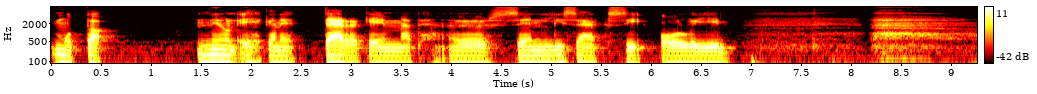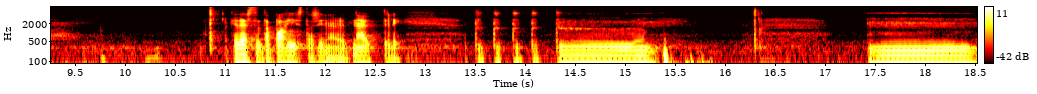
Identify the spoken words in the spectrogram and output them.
Mutta ne on ehkä ne tärkeimmät. Sen lisäksi oli... Ketäs tätä pahista siinä nyt näytteli? Du. Mm,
